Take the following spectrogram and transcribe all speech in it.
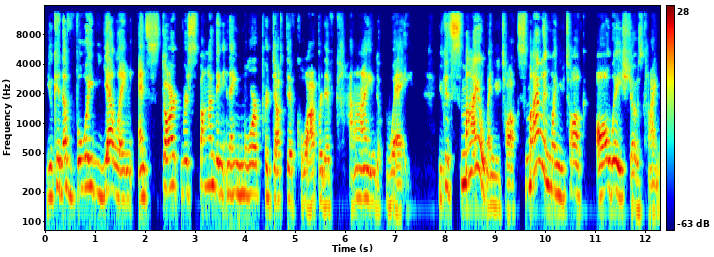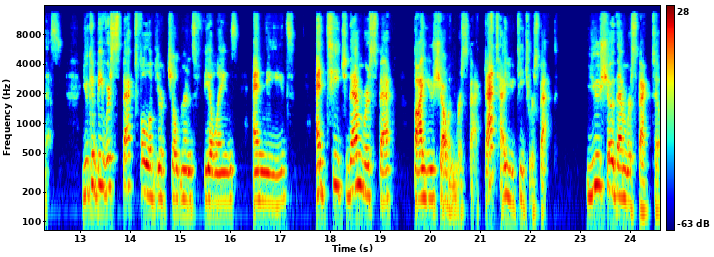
You can avoid yelling and start responding in a more productive, cooperative, kind way. You can smile when you talk. Smiling when you talk always shows kindness. You can be respectful of your children's feelings and needs and teach them respect by you showing respect. That's how you teach respect. You show them respect too.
